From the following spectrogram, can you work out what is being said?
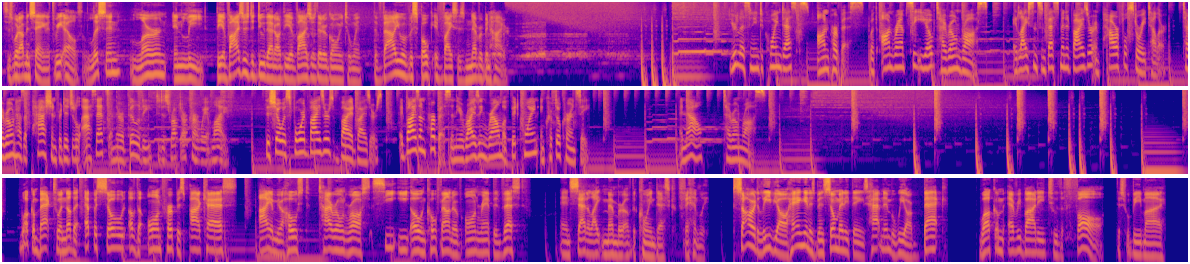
This is what I've been saying the three L's listen, learn, and lead. The advisors that do that are the advisors that are going to win. The value of bespoke advice has never been higher. You're listening to Coindesk's On Purpose with On Ramp CEO Tyrone Ross, a licensed investment advisor and powerful storyteller. Tyrone has a passion for digital assets and their ability to disrupt our current way of life. This show is for advisors by advisors. Advise on purpose in the arising realm of Bitcoin and cryptocurrency. And now, Tyrone Ross. Welcome back to another episode of the On Purpose podcast. I am your host, Tyrone Ross, CEO and co founder of On Ramp Invest and satellite member of the Coindesk family. Sorry to leave y'all hanging. There's been so many things happening, but we are back. Welcome everybody to the fall. This will be my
